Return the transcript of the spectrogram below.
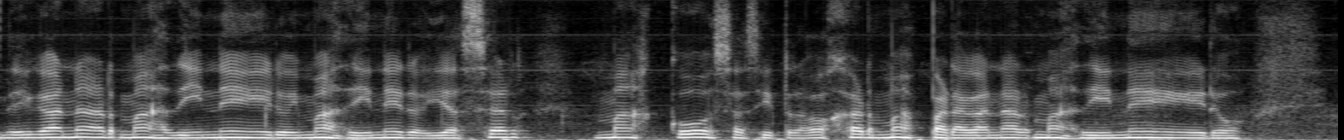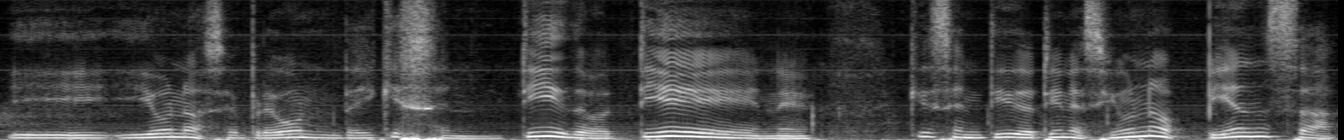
de ganar más dinero y más dinero y hacer más cosas y trabajar más para ganar más dinero. Y, y, uno se pregunta, ¿y qué sentido tiene? ¿Qué sentido tiene si uno piensa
